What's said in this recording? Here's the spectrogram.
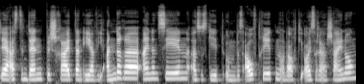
Der Aszendent beschreibt dann eher, wie andere einen sehen, also es geht um das Auftreten und auch die äußere Erscheinung.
